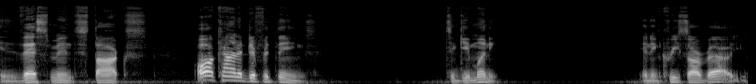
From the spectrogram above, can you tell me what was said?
investment, stocks, all kind of different things to get money and increase our value.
